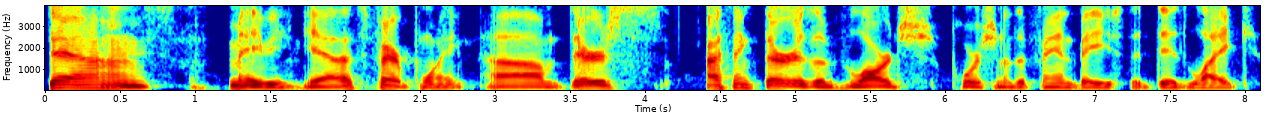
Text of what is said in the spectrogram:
Yeah, maybe. Yeah, that's a fair point. Um, there's, I think there is a large portion of the fan base that did like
